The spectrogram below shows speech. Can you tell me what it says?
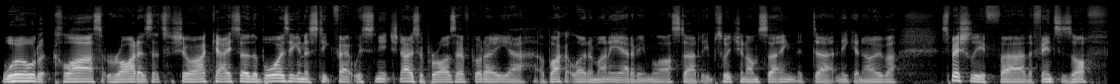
world class riders, that's for sure. Okay, so the boys are going to stick fat with Snitch. No surprise, they've got a, uh, a bucket load of money out of him last start at Ipswich, and I'm saying that uh, Over, especially if uh, the fence is off,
